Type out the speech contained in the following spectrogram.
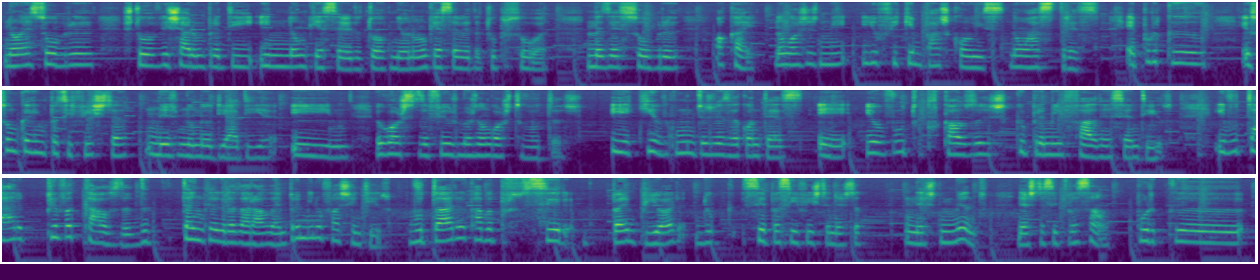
Não é sobre estou a deixar-me para ti e não quer saber da tua opinião, não quer saber da tua pessoa, mas é sobre, ok, não gostas de mim e eu fico em paz com isso, não há stress. É porque eu sou um bocadinho pacifista, mesmo no meu dia a dia, e eu gosto de desafios, mas não gosto de lutas. E aquilo que muitas vezes acontece é eu voto por causas que para mim fazem sentido. E votar pela causa de que tenho que agradar alguém, para mim não faz sentido. Votar acaba por ser bem pior do que ser pacifista nesta, neste momento, nesta situação. Porque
